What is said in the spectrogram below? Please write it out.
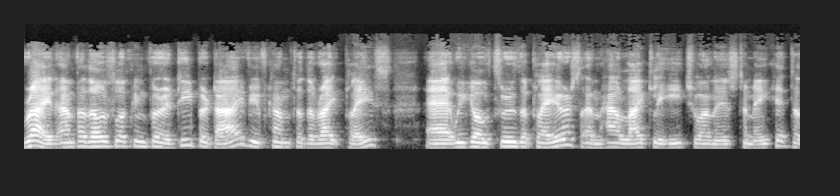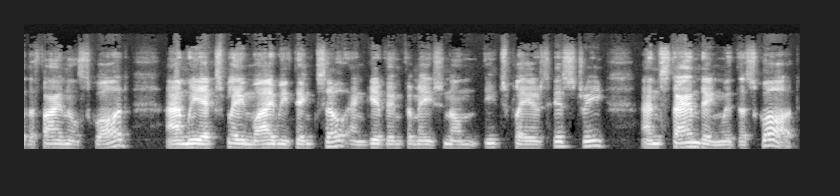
Right, and for those looking for a deeper dive, you've come to the right place. Uh, we go through the players and how likely each one is to make it to the final squad, and we explain why we think so and give information on each player's history and standing with the squad.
